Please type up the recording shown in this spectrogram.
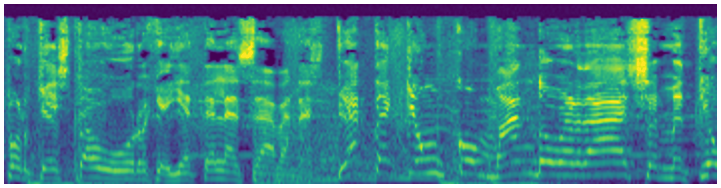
Porque esto urge, ya te las sábanas. Fíjate que un comando, ¿verdad? Se metió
